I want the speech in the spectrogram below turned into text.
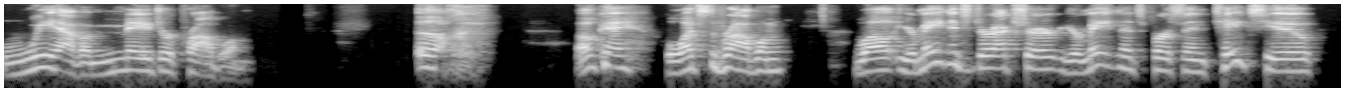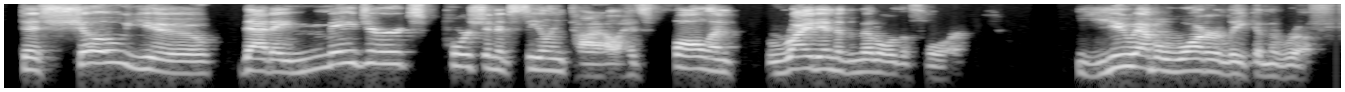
We have a major problem. Ugh. Okay, what's the problem? Well, your maintenance director, your maintenance person takes you to show you that a major portion of ceiling tile has fallen right into the middle of the floor you have a water leak in the roof.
